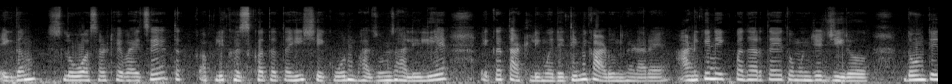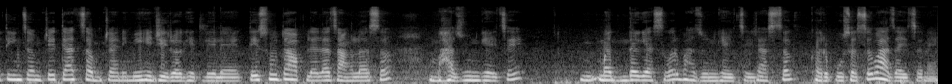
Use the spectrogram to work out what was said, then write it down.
एकदम स्लो असं ठेवायचं आहे तर आपली खसखत आता ही शेकवून भाजून झालेली आहे. एका ताटलीमध्ये ती मी काढून घेणार आहे. आणखीन एक पदार्थ आहे तो म्हणजे जिरं. दोन ते तीन चमचे त्याच चमच्याने मी हे जिरं घेतलेलं आहे. ते सुद्धा आपल्याला चांगलं असं भाजून घ्यायचं आहे मंद गॅसवर भाजून घ्यायचे जास्त खरपूस असं भाजायचं नाही.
